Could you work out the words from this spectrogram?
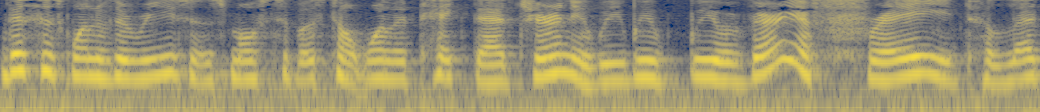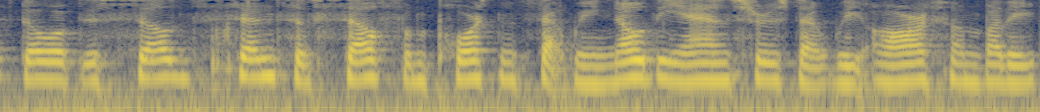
this is one of the reasons most of us don't want to take that journey. We, we, we were very afraid to let go of this self, sense of self importance that we know the answers, that we are somebody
